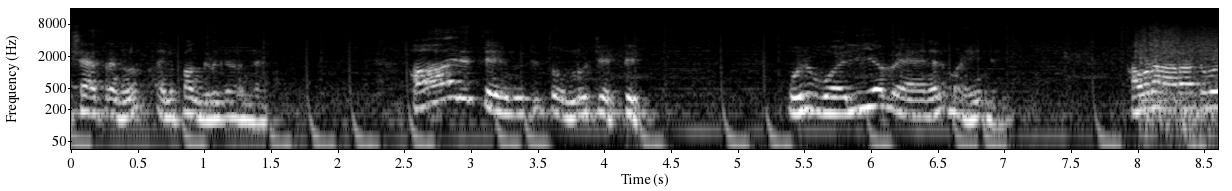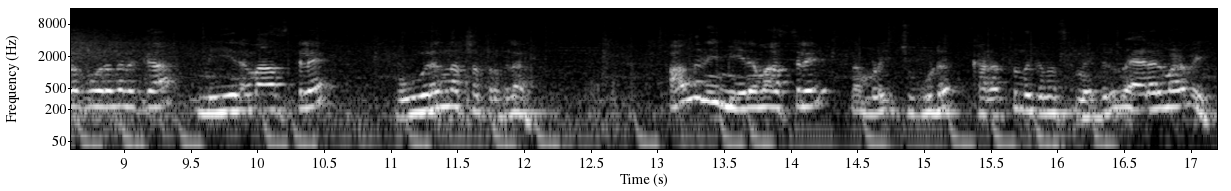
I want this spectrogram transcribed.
ക്ഷേത്രങ്ങളും അതിൽ പങ്കെടുക്കാറുണ്ടായിരുന്നു ആയിരത്തി എഴുന്നൂറ്റി തൊണ്ണൂറ്റി എട്ടിൽ ഒരു വലിയ വേനൽ മഴയുണ്ടായി. അവിടെ ആറാട്ടുപുഴ പൂരം നിൽക്കുക മീനമാസത്തിലെ പൂരം നക്ഷത്രത്തിലാണ്. അങ്ങനെ ഈ മീനമാസത്തിലെ നമ്മൾ ഈ ചൂട് കനത്ത് നിൽക്കുന്ന സമയത്ത് ഒരു വേനൽ മഴ പെയ്തു.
